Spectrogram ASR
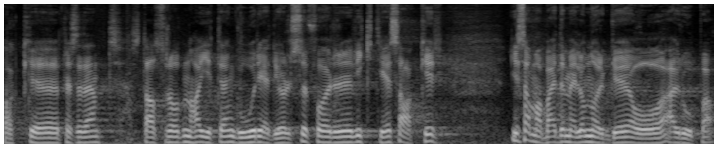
Takk, eh, president. Statsråden har gitt en god redegjørelse for viktige saker i samarbeidet mellom Norge og Europa.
